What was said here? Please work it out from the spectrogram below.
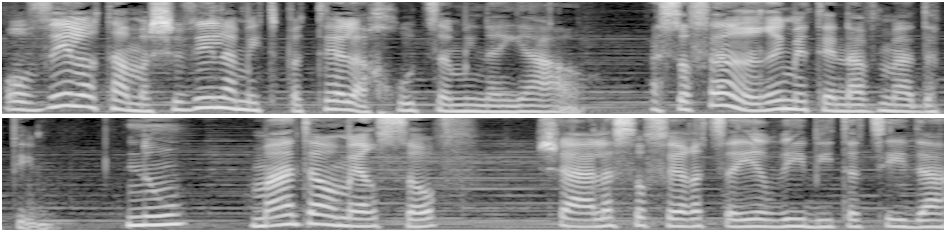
הוביל אותם השביל המתפתל החוצה מן היער. הסופר הרים את עיניו מהדפים. נו, מה אתה אומר, סוף? שאל הסופר הצעיר והביט הצידה.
